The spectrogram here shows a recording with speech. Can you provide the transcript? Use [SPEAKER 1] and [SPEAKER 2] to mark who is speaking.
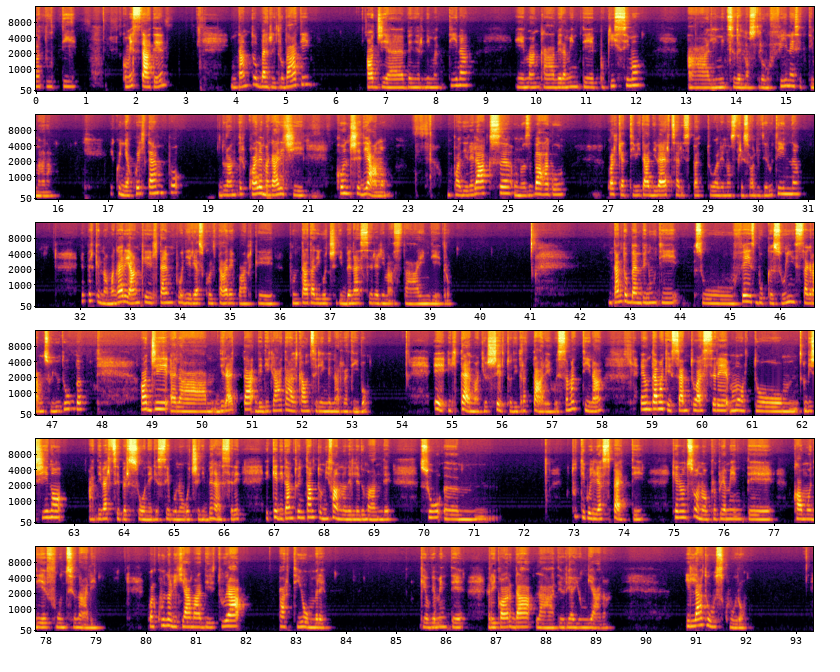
[SPEAKER 1] Buongiorno a tutti. Come state? Intanto ben ritrovati. Oggi è venerdì mattina e manca veramente pochissimo all'inizio del nostro fine settimana. E quindi a quel tempo durante il quale magari ci concediamo un po' di relax, uno svago, qualche attività diversa rispetto alle nostre solite routine e perché no, magari anche il tempo di riascoltare qualche puntata di Gocce di Benessere rimasta indietro. Intanto benvenuti su Facebook, su Instagram, su YouTube. Oggi è la diretta dedicata al counseling narrativo e il tema che ho scelto di trattare questa mattina è un tema che sento essere molto mm, vicino a diverse persone che seguono Gocce di Benessere e che di tanto in tanto mi fanno delle domande su um, tutti quegli aspetti che non sono propriamente comodi e funzionali. Qualcuno li chiama addirittura parti ombre che ovviamente ricorda la teoria junghiana. Il lato oscuro.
